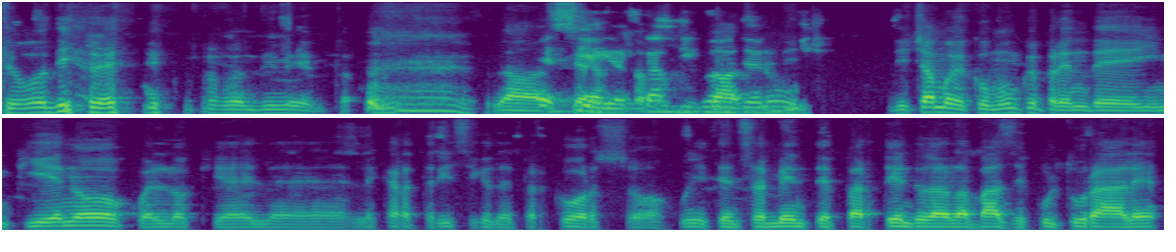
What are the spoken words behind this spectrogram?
devo dire di approfondimento. No, eh sì, che tanti contenuti. Diciamo che comunque prende in pieno quello che è le, le caratteristiche del percorso, quindi tendenzialmente partendo da una base culturale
